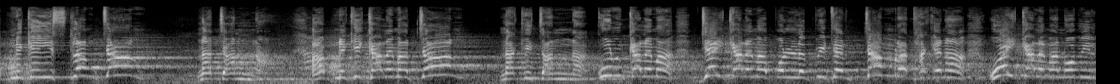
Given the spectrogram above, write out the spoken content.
আপনি কি ইসলাম চান না চান না? আপনি কি কালেমা চান নাকি চান না? কোন কালেমা? যেই কালেমা পড়লে পিঠের চামড়া থাকে না, ওই কালেমা নবীর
